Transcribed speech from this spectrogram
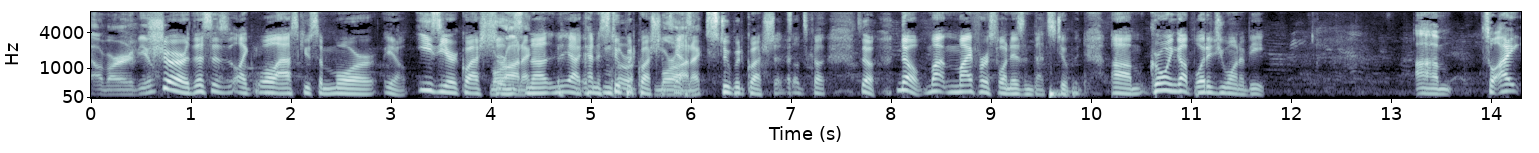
of our interview? Sure. This is like we'll ask you some more, you know, easier questions. Moronic. Not, yeah, kind of stupid Mor- questions. Moronic. Yes, stupid questions. Let's go. So, no, my my first one isn't that stupid. Um, growing up, what did you want to be? Um, so I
